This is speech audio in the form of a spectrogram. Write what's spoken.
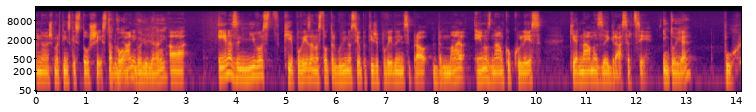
na Šmartinski 106 Tako, v Ljubljani. v Ljubljani. Uh, ena zanimivost, ki je povezana s to trgovino, si jo pa ti že povedal, in se pravi, da imajo eno znamko koles, kjer nama zaigra srce. In to je? Puh.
